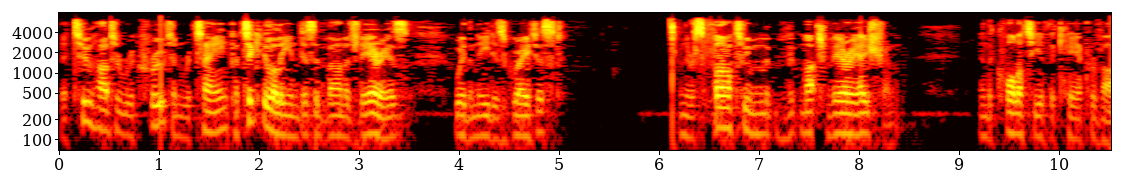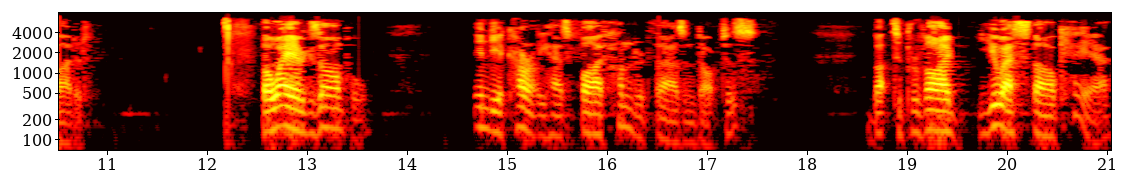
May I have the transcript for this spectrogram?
They're too hard to recruit and retain, particularly in disadvantaged areas where the need is greatest. And there's far too much variation in the quality of the care provided. By way of example, India currently has 500,000 doctors, but to provide US-style care,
